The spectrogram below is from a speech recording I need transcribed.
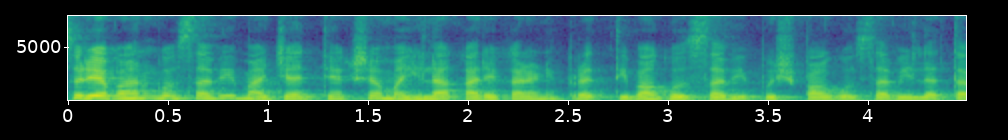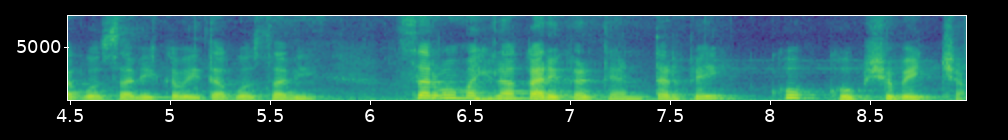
सूर्यभान गोसावी माजी अध्यक्ष महिला कार्यकारिणी प्रतिभा गोसावी पुष्पा गोसावी लता गोसावी कविता गोसावी सर्व महिला कार्यकर्त्यांतर्फे खूप खूप शुभेच्छा.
